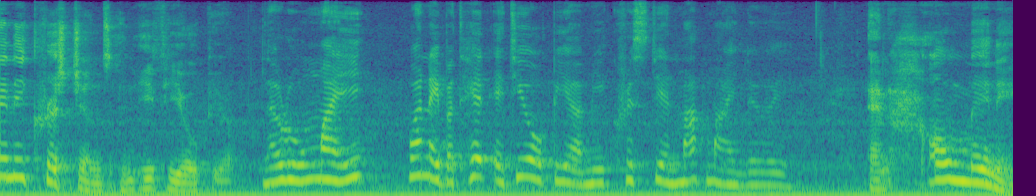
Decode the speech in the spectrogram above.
many Christians in Ethiopia? แล้วรู้ไหมว่าในประเทศเอธิโอเปียมีคริสเตียนมากมายเลย And how many,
